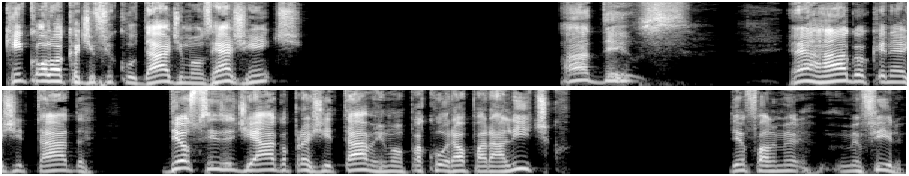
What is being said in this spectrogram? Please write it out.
Quem coloca dificuldade, irmãos, é a gente. Ah, Deus, é a água que não é agitada. Deus precisa de água para agitar, meu irmão, para curar o paralítico. Deus fala, meu, meu filho,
